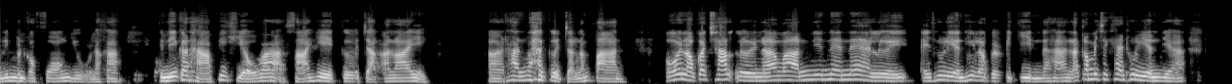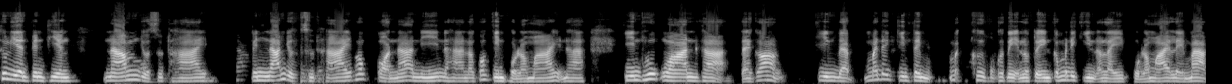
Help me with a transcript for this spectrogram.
นี่มันก็ฟ้องอยู่นะคะ ทีนี้ก็ถามพี่เขียวว่าสาเหตุเกิดจากอะไรอ่าท่านว่าเกิดจากน้ำตาลโอ้ยเราก็ชัดเลยนะว่านี่แน่ ๆ เลยไอ้ทุเรียนที่เราไปกินนะคะ แล้วก็ไม่ใช่แค่ทุเรียนเดียวทุเรียนเป็นเพียงน้ำหยดสุดท้าย เป็นน้ำหยดสุดท้ายเพราะก่อนหน้านี้นะคะ เราก็กินผลไม้นะคะกินทุกวันค่ะ แต่ก็กินแบบไม่ได้กินเต็มคือปกติเราตัวเองก็ไม่ได้กินอะไรผลไม้อะไรมาก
